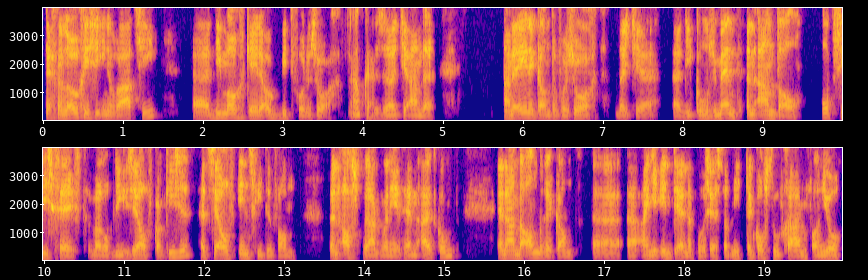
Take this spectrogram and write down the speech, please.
technologische innovatie uh, die mogelijkheden ook biedt voor de zorg. Okay. Dus dat je aan de, aan de ene kant ervoor zorgt dat je uh, die consument een aantal opties geeft waarop die zelf kan kiezen. Het zelf inschieten van een afspraak wanneer het hem uitkomt. En aan de andere kant uh, uh, aan je interne proces dat niet ten koste hoeft gaan van, joh,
